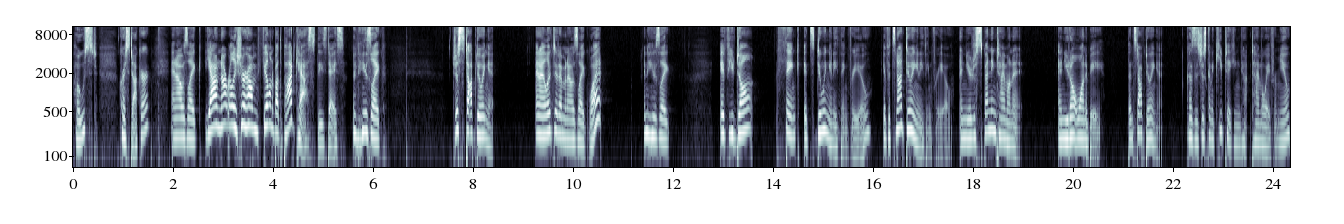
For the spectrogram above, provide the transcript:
host, Chris Ducker. And I was like, Yeah, I'm not really sure how I'm feeling about the podcast these days. And he's like, Just stop doing it. And I looked at him and I was like, What? And he was like, If you don't think it's doing anything for you, if it's not doing anything for you, and you're just spending time on it and you don't want to be, then stop doing it because it's just going to keep taking time away from you.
